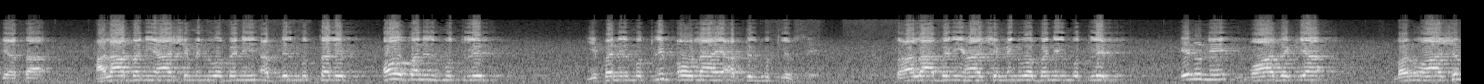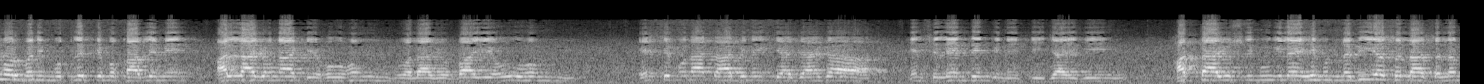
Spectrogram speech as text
کیا تھا۔ اللہ بنی ہاشم و بنی عبد المطلب اور بن المطلب۔ یہ بن المطلب اولا ہے عبد المطلب سے۔ تو اللہ بنی ہاشم و بن المطلب، انہوں نے معاہدہ کیا۔ بنو ہاشم اور بنی مطلب کے مقابلے میں اللہ جو نہ کہ ولا جو بائی ان سے مناقع بھی نہیں کیا جائے گا، ان سے لین دین بھی نہیں کی جائے گی۔ حتیٰ یسلم النبی صلی اللہ علیہ وسلم۔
